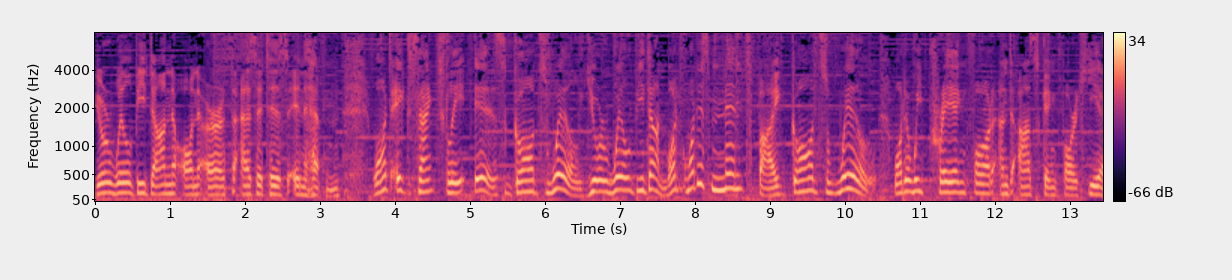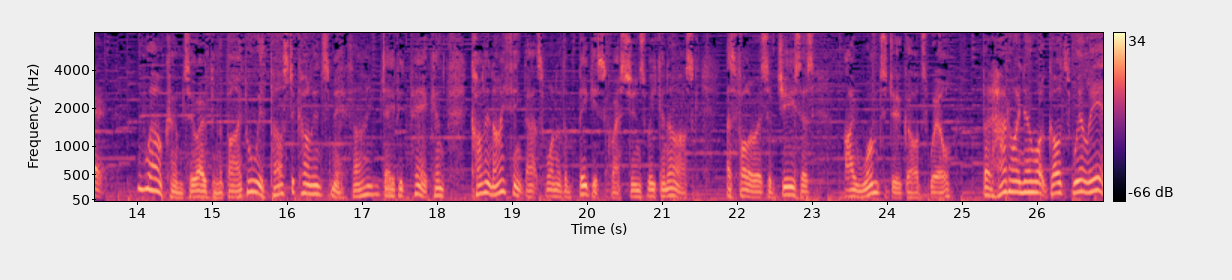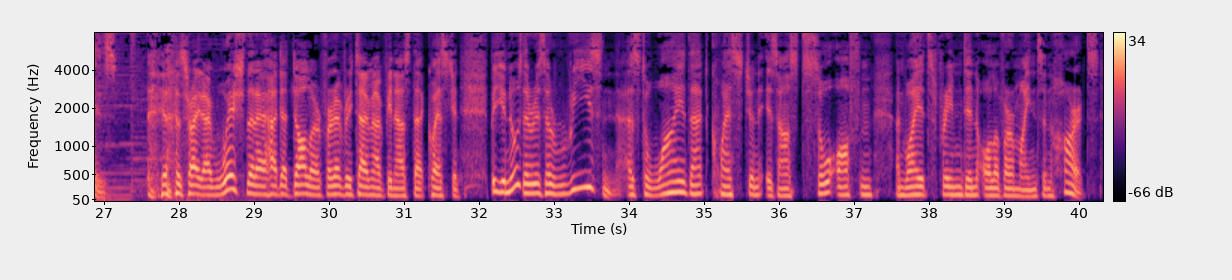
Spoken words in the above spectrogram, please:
Your will be done on earth as it is in heaven. What exactly is God's will? Your will be done. What, what is meant by God's will? What are we praying for and asking for here? Welcome to Open the Bible with Pastor Colin Smith. I'm David Pick and Colin, I think that's one of the biggest questions we can ask. As followers of Jesus, I want to do God's will, but how do I know what God's will is? That's right. I wish that I had a dollar for every time I've been asked that question. But you know, there is a reason as to why that question is asked so often and why it's framed in all of our minds and hearts.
